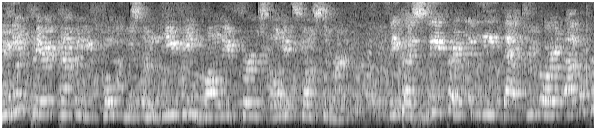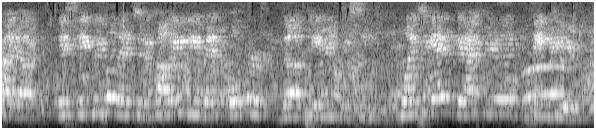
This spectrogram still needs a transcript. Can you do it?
Human Care Company focused on giving value first on its customer Because we firmly believe that reward of a product is equivalent to the value Once again, good afternoon. Thank you.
